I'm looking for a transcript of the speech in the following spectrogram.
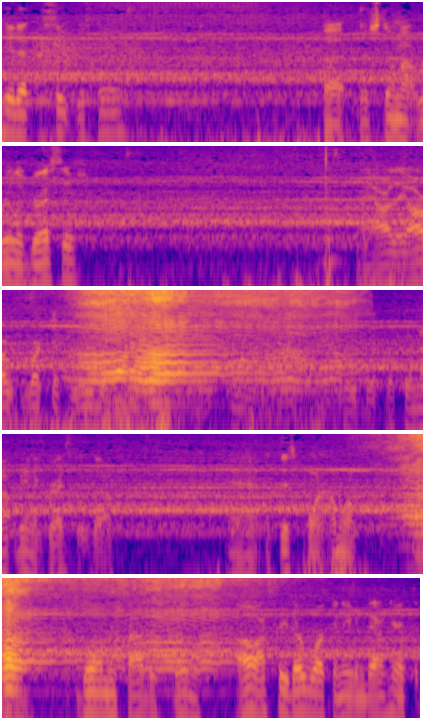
Hit at the suit this then. but they're still not real aggressive. They are, they are worked up a little bit, but they're not being aggressive though. And at this point, I'm gonna go on inside this building. Oh, I see they're working even down here at the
